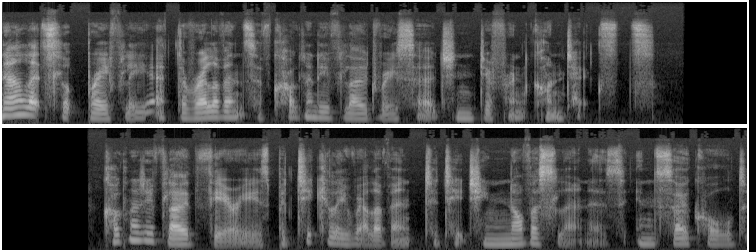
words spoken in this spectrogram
Now let's look briefly at the relevance of cognitive load research in different contexts. Cognitive load theory is particularly relevant to teaching novice learners in so called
